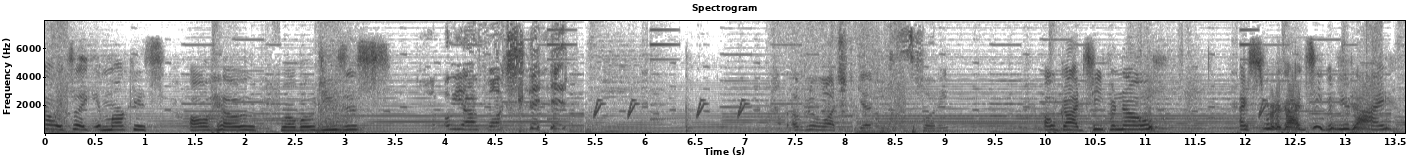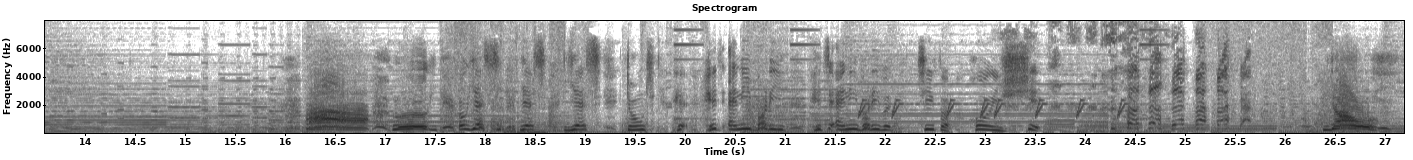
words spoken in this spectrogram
No, it's like Marcus All Hell Robo Jesus. Oh yeah, I've watched it. I'm gonna watch it again because it's funny. Oh God, Tifa, no! I swear to God, Tifa, you die! Ah! Oh yes, yes, yes! Don't hit, hit anybody! Hit anybody but Tifa! Holy shit! No!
